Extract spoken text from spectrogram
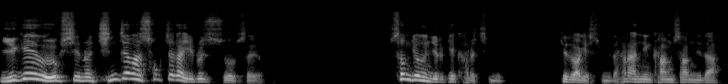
이게 없이는 진정한 속죄가 이루어질 수 없어요. 성경은 이렇게 가르칩니다. 기도하겠습니다. 하나님 감사합니다.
